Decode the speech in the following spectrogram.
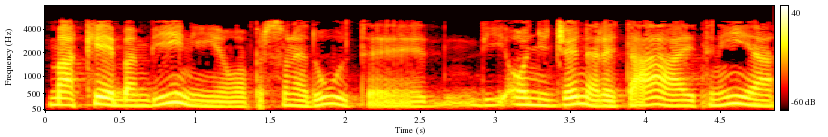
ma che bambini o persone adulte di ogni genere, età, etnia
